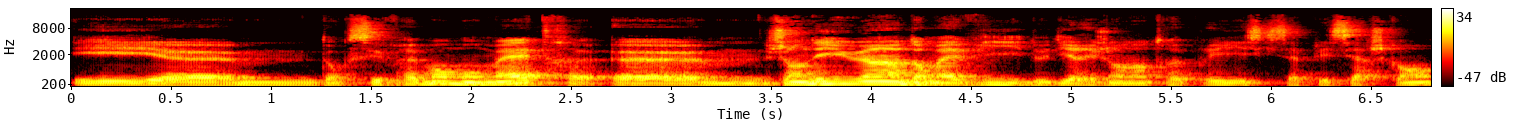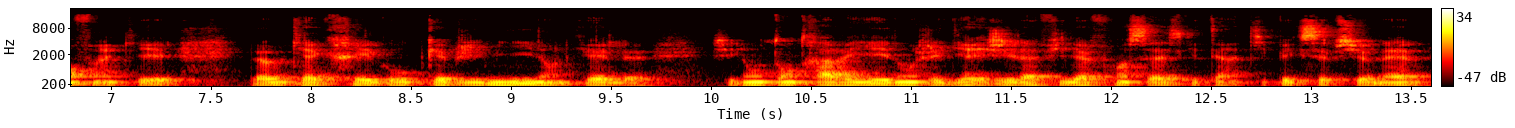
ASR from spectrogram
Et donc c'est vraiment mon maître. J'en ai eu un dans ma vie de dirigeant d'entreprise qui s'appelait Serge Kampf, hein, qui est l'homme qui a créé le groupe Capgemini dans lequel euh, j'ai longtemps travaillé, dont j'ai dirigé la filiale française, qui était un type exceptionnel.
